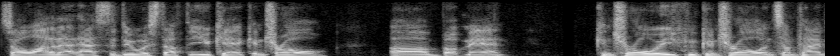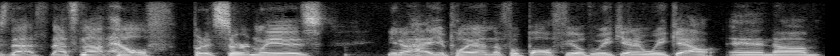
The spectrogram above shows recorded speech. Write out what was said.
so a lot of that has to do with stuff that you can't control. Uh, but man, control what you can control and sometimes that that's not health but it certainly is you know how you play on the football field week in and week out. And um,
